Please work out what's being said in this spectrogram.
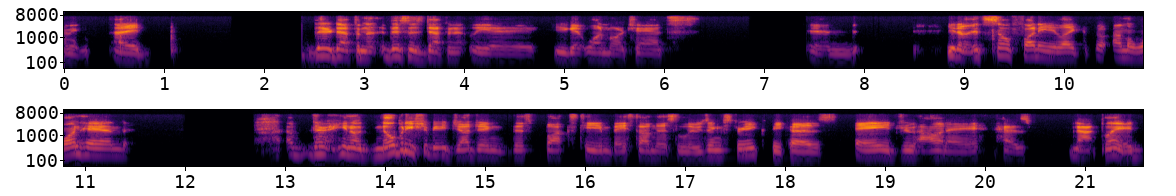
I mean, I they're definitely this is definitely a you get one more chance and you know it's so funny like on the one hand there you know nobody should be judging this bucks team based on this losing streak because a Jrue Holiday has not played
